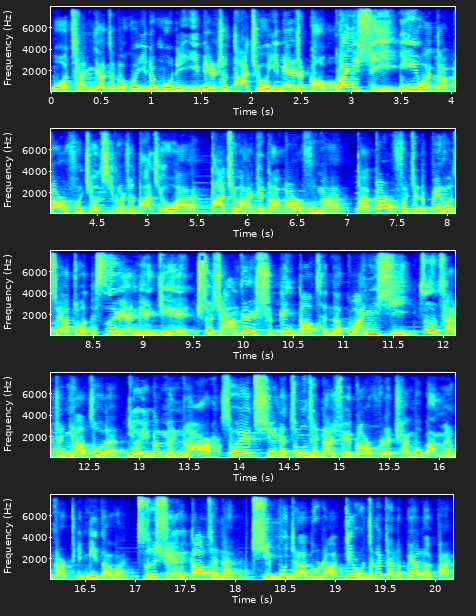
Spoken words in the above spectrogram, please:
我参加这个会议的目的，一边是打球，一边是搞关系。你以为打高尔夫球几个是打球啊？打球还去打高尔夫吗？打高尔夫球的背后是要做资源链接，是想认识更高层的关系，这才是你要做的。有一个门槛儿，所有企业的中层来学高尔夫的，全部把门槛屏蔽在外，只选高层的，起步价多少，低于这个价的不要来办。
